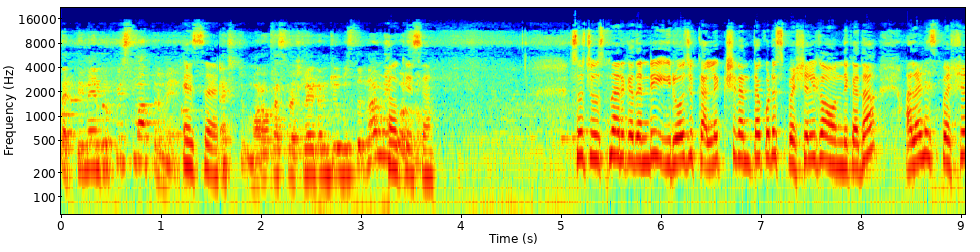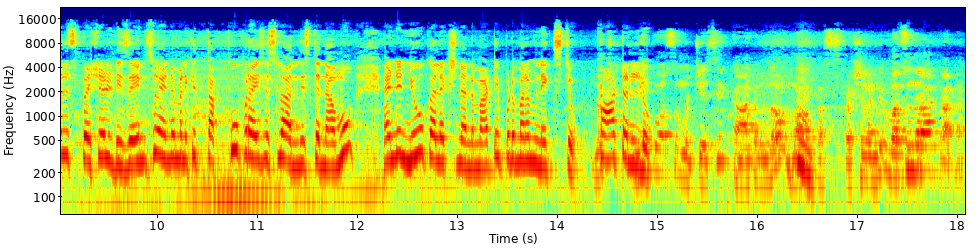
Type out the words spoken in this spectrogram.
థర్టీ నైన్ రూపీస్ మాత్రమే. నెక్స్ట్ మరొక స్పెషల్ ఐటమ్ చూపిస్తున్నా ఓకే. సార్ సో చూస్తున్నారు కదండి ఈ రోజు కలెక్షన్ అంతా కూడా స్పెషల్గా ఉంది కదా? అలానే స్పెషల్ స్పెషల్ డిజైన్స్ అండ్ మనకి తక్కువ ప్రైజెస్లో అందిస్తున్నాము. అండ్ న్యూ కలెక్షన్ అన్నమాట. ఇప్పుడు మనం నెక్స్ట్ కాటన్లో మీకోసం వచ్చేసి కాటన్లో స్పెషల్ అంటే వసుంధరా కాటన్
